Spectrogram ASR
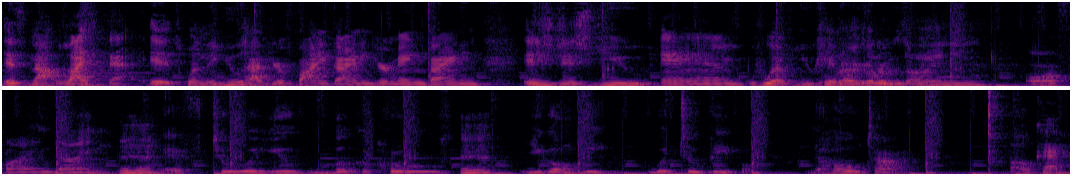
it's not like that. It's when you have your fine dining your main dining it's just you and whoever you came on the regular cruise with. dining or fine dining. Mhm. If two of you book a cruise, Mhm. you gonna eat with two people the whole time. okay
